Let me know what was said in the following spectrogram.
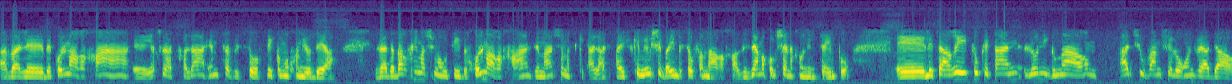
אבל אה, בכל מערכה אה, יש לה התחלה, אמצע וסוף, מי כמוכם יודע. והדבר הכי משמעותי בכל מערכה זה מה שמסכ... על ההסכמים שבאים בסוף המערכה, וזה המקום שאנחנו נמצאים פה. אה, לצערי, צוק איתן לא נגמר עד שובם של אורון והדר.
